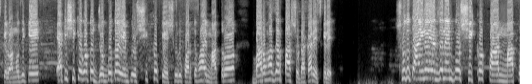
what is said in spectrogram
স্কেল, অন্যদিকে একই শিক্ষাগত যোগ্যতা এমপিও শিক্ষককে শুরু করতে হয় মাত্র বারো হাজার পাঁচশো টাকার স্কেলে। শুধু তাই নয়, একজন এমপিও শিক্ষক পান মাত্র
